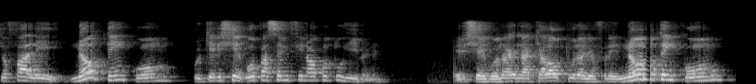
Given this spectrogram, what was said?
que eu falei, não tem como, porque ele chegou para a semifinal contra o River, né? Ele chegou na, naquela altura ali. Eu falei: não tem como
